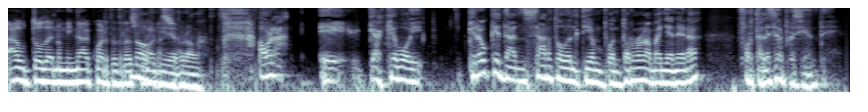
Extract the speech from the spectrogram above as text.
autodenominada cuarta No, transformación. ni de broma. Ahora, eh, ¿a qué voy? Creo que danzar todo el tiempo en torno a la mañanera fortalece al presidente.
